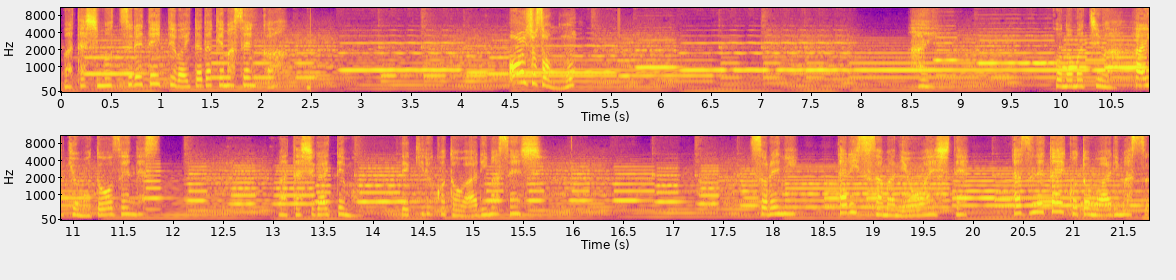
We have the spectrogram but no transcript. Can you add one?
私も連れて行ってはいただけませんか？アイシャさんも？はい。この町は廃墟も同然です。私がいてもできることはありませんし。それにタリス様にお会いして尋ねたいこともあります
